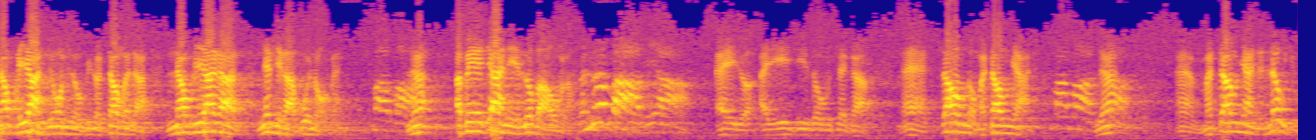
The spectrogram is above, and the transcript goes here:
နောက်ဖယားညောမျောပြီးတော့တောင်းလိုက်တာနောက်ဖယားကမျက်ပြကပွင့်တော့မယ်မှန်ပါနော်အပေကြနေလွတ်ပါအောင်လားမလွတ်ပါဗျာ အဲ့တော့အရေးကြီးဆုံးချက်ကအဲတောင်းတော့မတောင်းကြနဲ့မှန်ပါဗျာနော်အဲမတောင်းကြနဲ့လှုပ်ယူ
